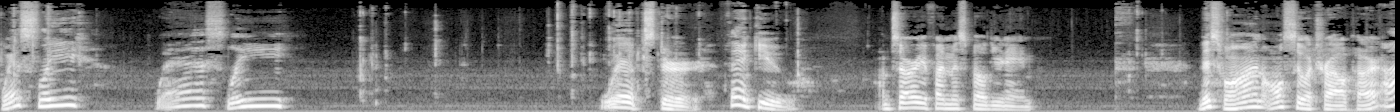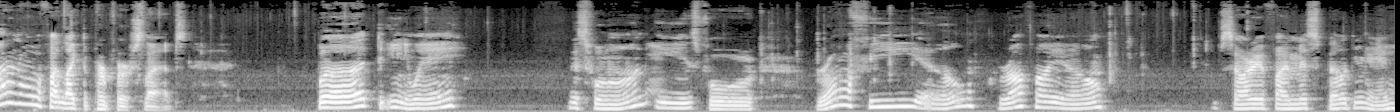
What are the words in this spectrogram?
Wesley. Wesley Webster. Thank you. I'm sorry if I misspelled your name. This one, also a trial card. I don't know if I like the purple slabs. But anyway, this one is for Raphael. Raphael. I'm sorry if I misspelled your name.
